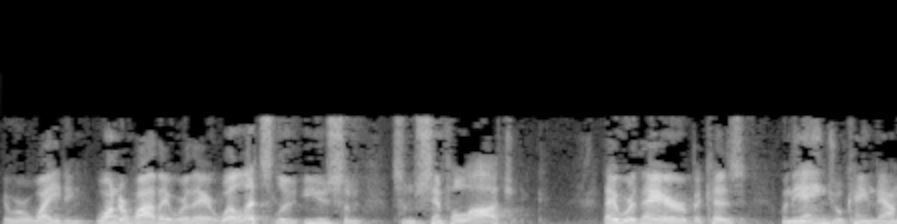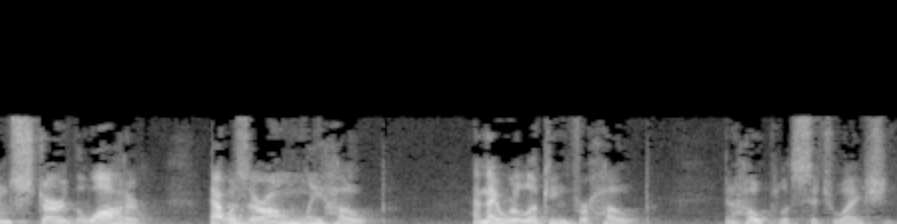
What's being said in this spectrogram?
They were waiting. Wonder why they were there. Well, let's use some, some simple logic. They were there because when the angel came down and stirred the water, that was their only hope. And they were looking for hope in a hopeless situation.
